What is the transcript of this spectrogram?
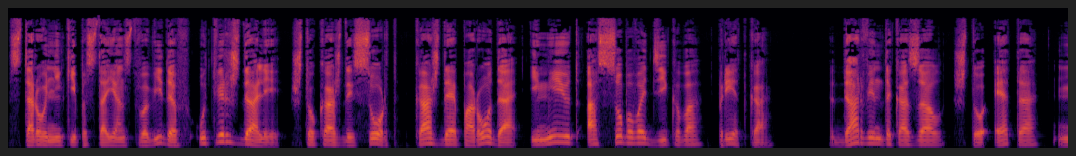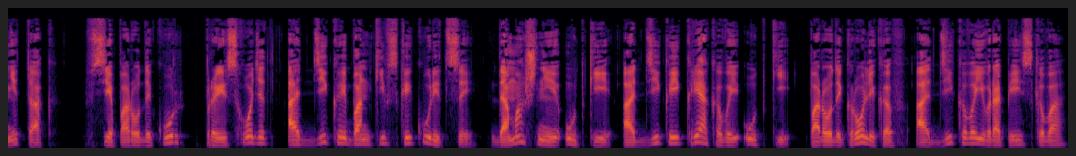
Сторонники постоянства видов утверждали, что каждый сорт, каждая порода имеют особого дикого предка. Дарвин доказал, что это не так. Все породы кур происходят от дикой банкивской курицы, домашние утки от дикой кряковой утки, породы кроликов от дикого европейского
